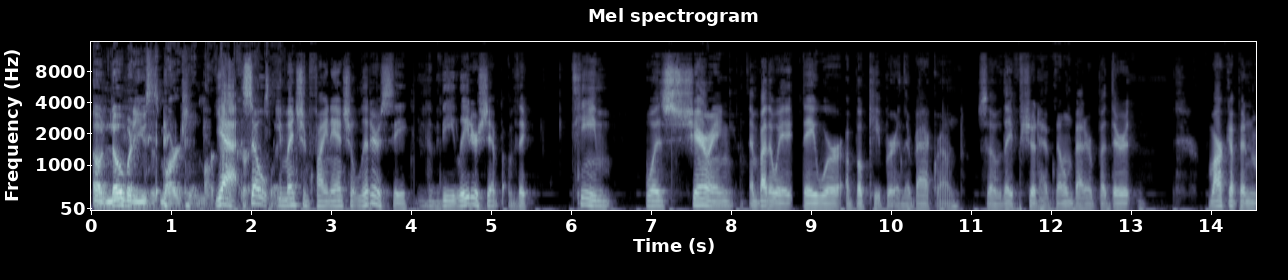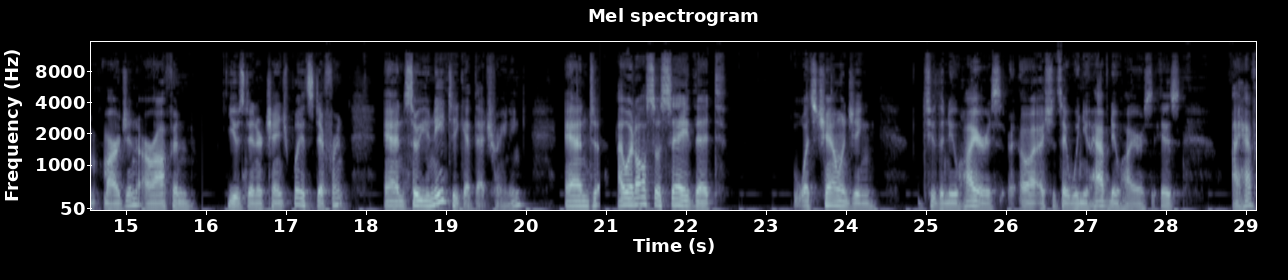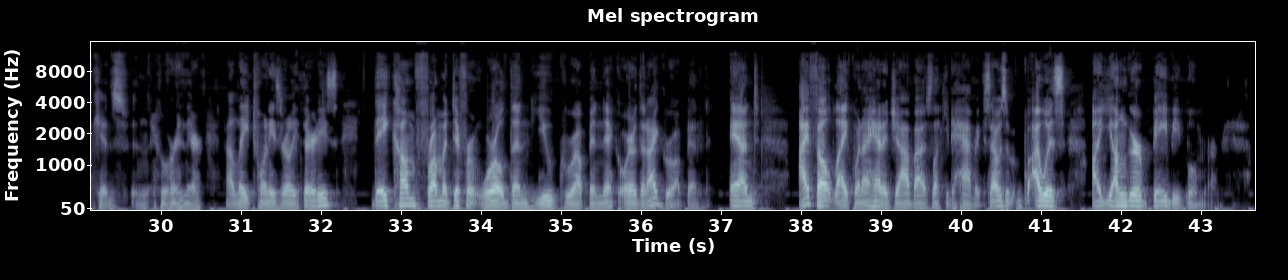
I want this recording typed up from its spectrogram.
Oh, nobody uses margin in marketing. Yeah. Correctly. So you mentioned financial literacy. The, the leadership of the team was sharing, and by the way, they were a bookkeeper in their background, so they should have known better. But they're markup and margin are often used interchangeably. It's different. And so you need to get that training. And I would also say that what's challenging to the new hires, or I should say, when you have new hires, is I have kids who are in their uh, late 20s, early 30s. They come from a different world than you grew up in, Nick, or that I grew up in. And I felt like when I had a job, I was lucky to have it because I was I was a younger baby boomer.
